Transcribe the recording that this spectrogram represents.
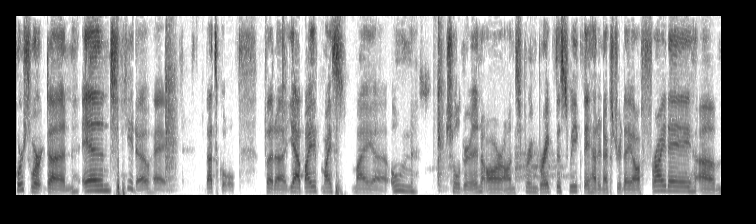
coursework done. And you know, hey, that's cool. But uh, yeah, my my my uh, own children are on spring break this week. They had an extra day off Friday um,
